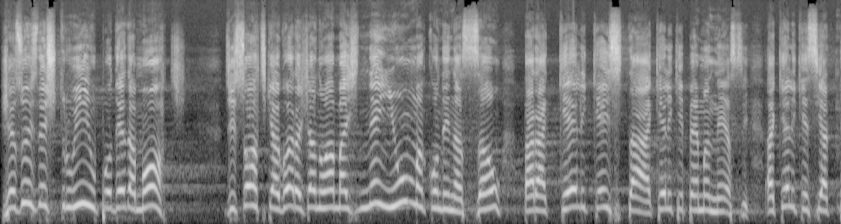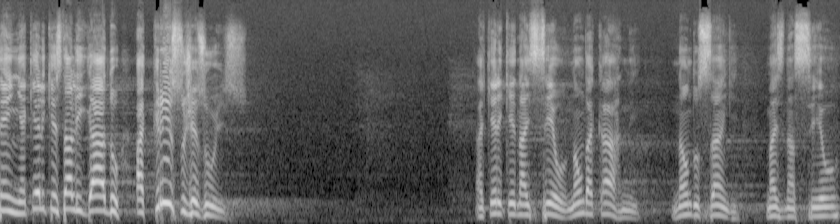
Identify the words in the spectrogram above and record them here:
Jesus destruiu o poder da morte, de sorte que agora já não há mais nenhuma condenação para aquele que está, aquele que permanece, aquele que se atém, aquele que está ligado a Cristo Jesus. Aquele que nasceu não da carne, não do sangue, mas nasceu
